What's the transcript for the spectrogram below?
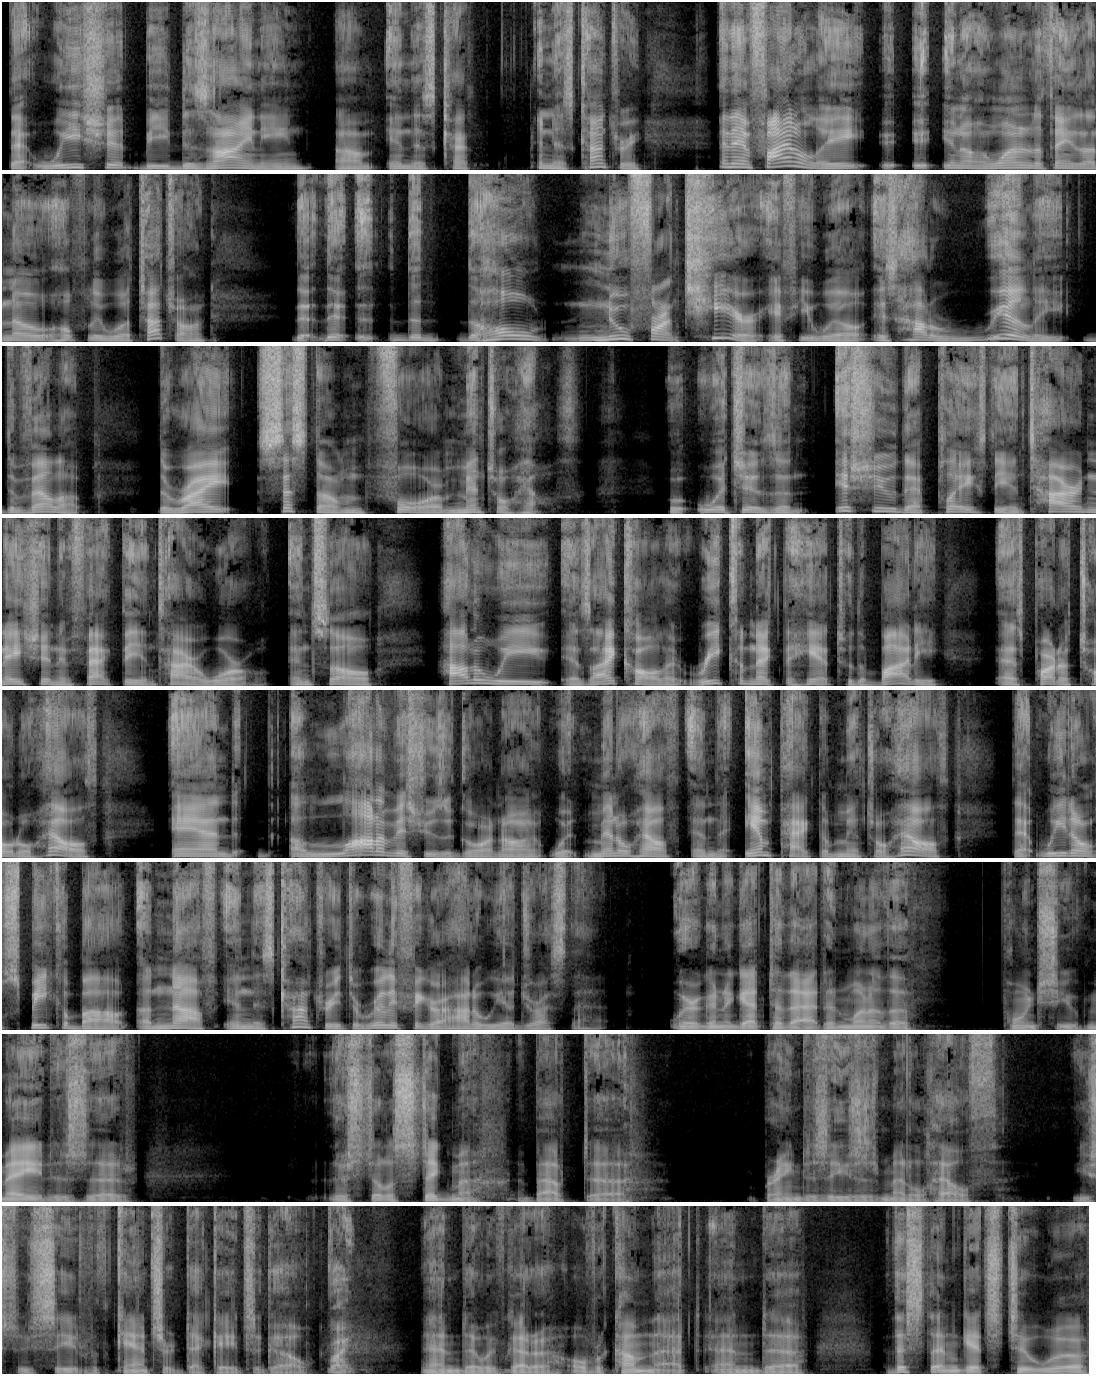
that we should be designing um, in this co- in this country? And then finally, you know, one of the things I know hopefully we'll touch on, the, the the the whole new frontier, if you will, is how to really develop the right system for mental health, which is an issue that plagues the entire nation, in fact, the entire world. And so, how do we, as I call it, reconnect the head to the body as part of total health? And a lot of issues are going on with mental health and the impact of mental health that we don't speak about enough in this country to really figure out how do we address that. we're going to get to that, and one of the points you've made is that there's still a stigma about uh, brain diseases, mental health. Used to see it with cancer decades ago, right? And uh, we've got to overcome that. And uh, this then gets to uh,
